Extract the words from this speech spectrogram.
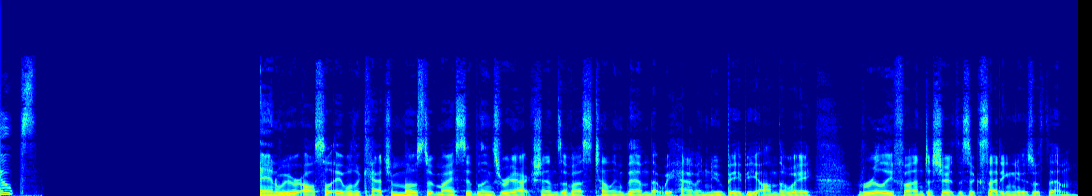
Oops. And we were also able to catch most of my siblings' reactions of us telling them that we have a new baby on the way. Really fun to share this exciting news with them.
